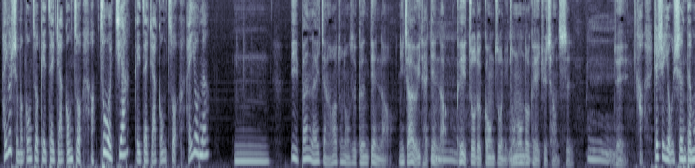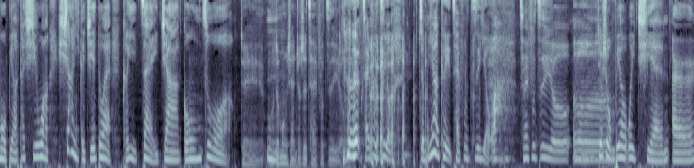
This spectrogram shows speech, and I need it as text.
还有什么工作可以在家工作？哦，作家可以在家工作，还有呢？嗯。一般来讲的话，通常是跟电脑，你只要有一台电脑可以做的工作，嗯、你通通都可以去尝试。嗯，对。好，这是有生的目标，他希望下一个阶段可以在家工作。对，我的梦想就是财富自由。财富自由，怎么样可以财富自由啊？财富自由，呃、嗯，就是我们不要为钱而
